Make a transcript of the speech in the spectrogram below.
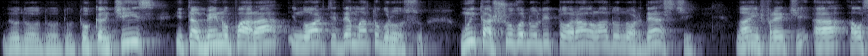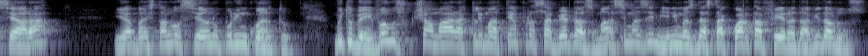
do, do, do, Tocantins e também no Pará e norte de Mato Grosso. Muita chuva no litoral lá do Nordeste, lá em frente a, ao Ceará, mas está no oceano por enquanto. Muito bem, vamos chamar a Climatempo para saber das máximas e mínimas desta quarta-feira da Vida Luz.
